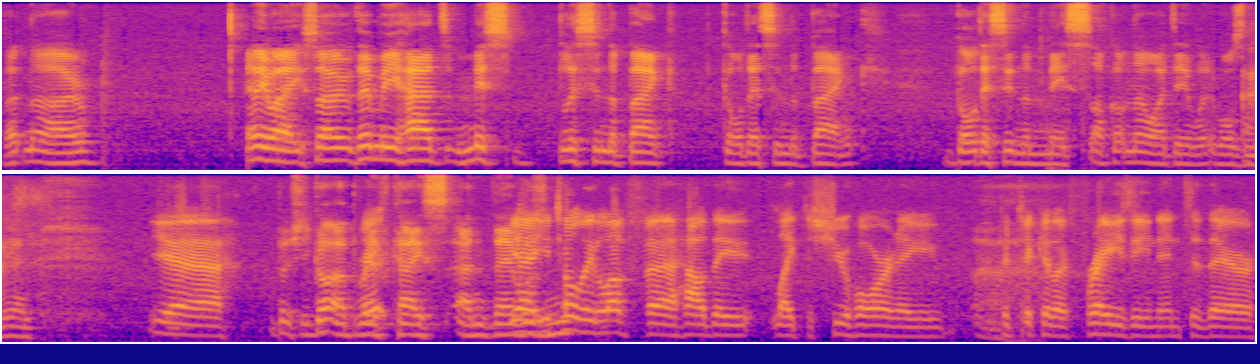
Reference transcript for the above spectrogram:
But no. Anyway, so then we had Miss Bliss in the Bank, Goddess in the Bank, Goddess in the Miss. I've got no idea what it was in the end. Yeah. But she got a briefcase, and there yeah, was you totally love uh, how they like to shoehorn a particular phrasing into their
